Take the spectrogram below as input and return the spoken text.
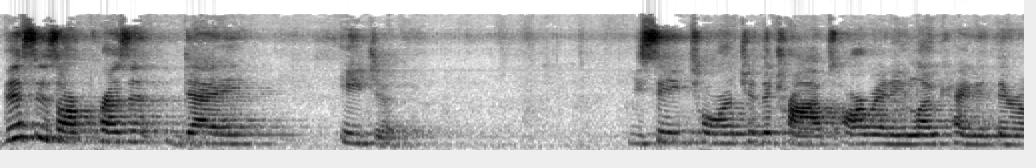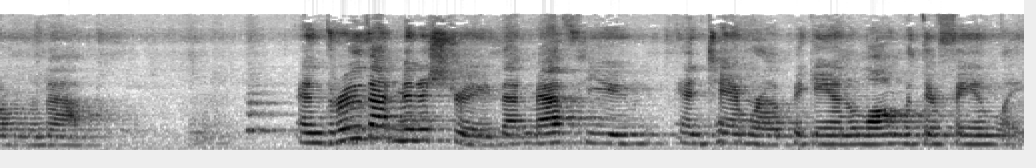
This is our present day Egypt. You see Torah to the tribes already located there on the map. And through that ministry that Matthew and Tamra began along with their family,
